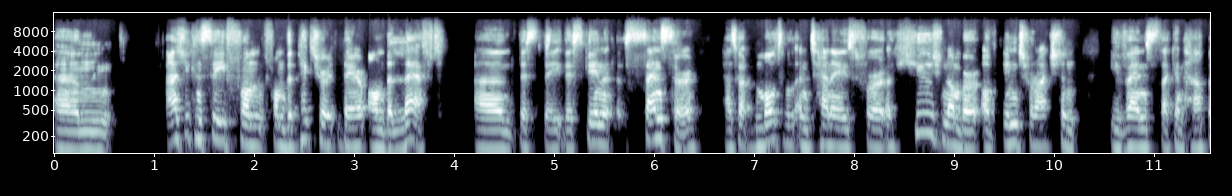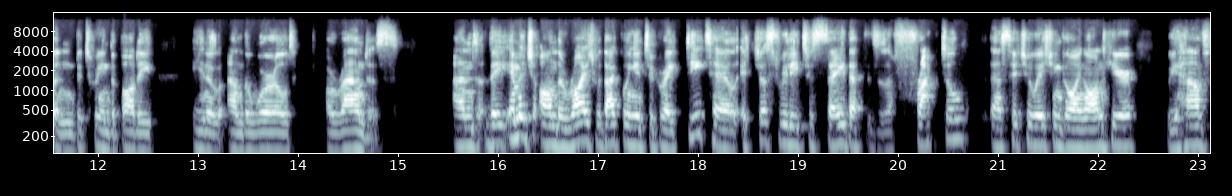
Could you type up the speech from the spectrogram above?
Um, as you can see from, from the picture there on the left, um, this, the, the skin sensor has got multiple antennae for a huge number of interaction events that can happen between the body you know, and the world around us. And the image on the right, without going into great detail, it's just really to say that this is a fractal uh, situation going on here. we have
